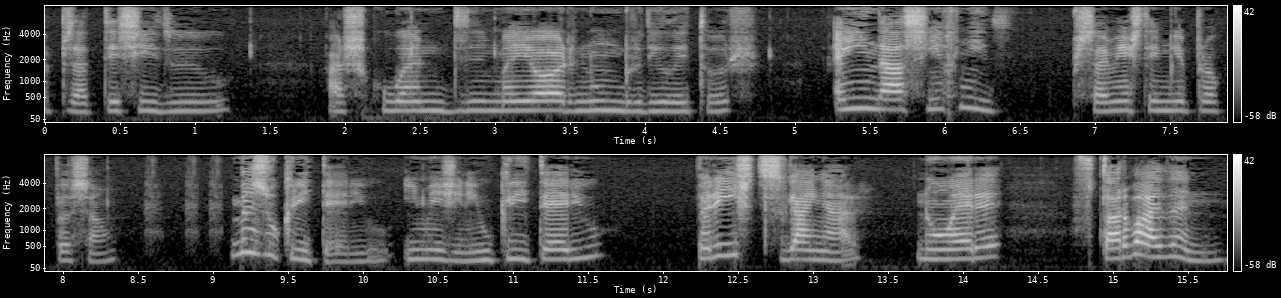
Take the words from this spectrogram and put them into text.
Apesar de ter sido, acho que o ano de maior número de eleitores, ainda assim renhido. Percebem? Esta é a minha preocupação. Mas o critério, imaginem, o critério para isto se ganhar não era votar Biden.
